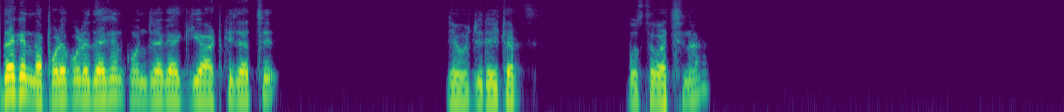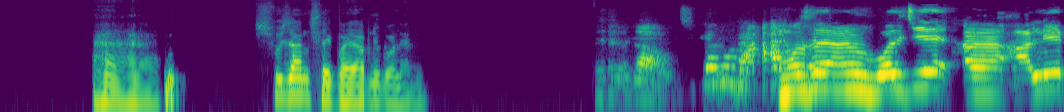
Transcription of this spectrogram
দেখেন না পড়ে পড়ে দেখেন কোন জায়গায় গিয়ে আটকে যাচ্ছে। যে হুজুর এটা বুঝতে পারছি না। হ্যাঁ হ্যাঁ। সুজান শেখ ভাই আপনি বলেন। আমি বলছি আলিফ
